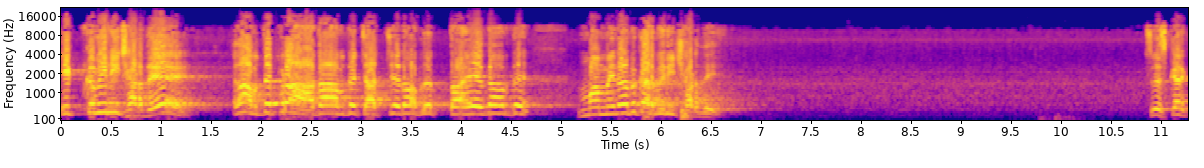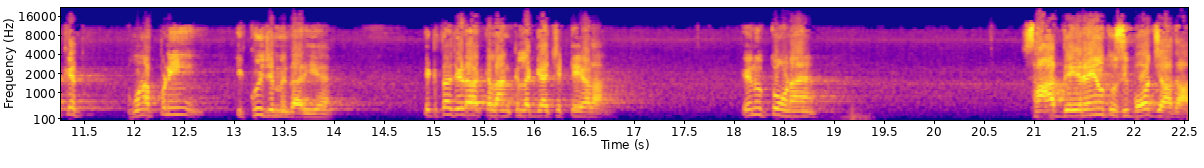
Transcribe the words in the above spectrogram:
ਇੱਕ ਵੀ ਨਹੀਂ ਛੱਡਦੇ। ਇਹਦਾ ਆਪਦੇ ਭਰਾ ਦਾ, ਆਪਦੇ ਚਾਚੇ ਦਾ, ਆਪਦੇ ਤਾਏ ਦਾ, ਆਪਦੇ ਮਾਮੇ ਦਾ ਵੀ ਘਰ ਵੀ ਨਹੀਂ ਛੱਡਦੇ। ਸੋ ਇਸ ਕਰਕੇ ਹੁਣ ਆਪਣੀ ਇੱਕੋ ਹੀ ਜ਼ਿੰਮੇਵਾਰੀ ਹੈ। ਇੱਕ ਤਾਂ ਜਿਹੜਾ ਕਲੰਕ ਲੱਗਿਆ ਚਿੱਟੇ ਵਾਲਾ, ਇਹਨੂੰ ਧੋਣਾ ਹੈ। ਸਾਥ ਦੇ ਰਹੇ ਹੋ ਤੁਸੀਂ ਬਹੁਤ ਜ਼ਿਆਦਾ,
